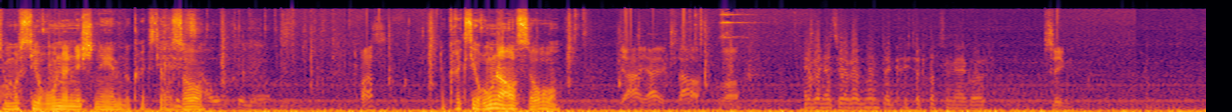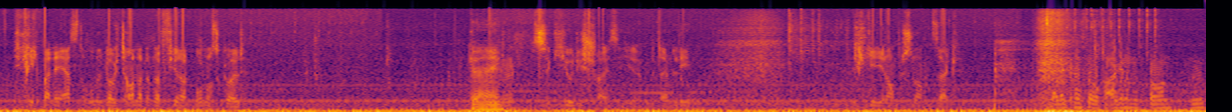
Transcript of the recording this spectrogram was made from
Du musst die Rune nicht nehmen, du kriegst die auch so. auch. Was? Du kriegst die Rune auch so. Ja, ja, klar, aber Hey, wenn er Zwerg nimmt, dann kriegt er trotzdem mehr Gold. deswegen. Ich krieg bei der ersten Runde, glaube ich, 300 oder 400 Bonusgold. Geil. Deswegen secure die Scheiße hier mit deinem Leben. Ich geh dir noch ein bisschen auf den Sack. Ja, dann kannst du auch Argene mitbauen. Hm?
